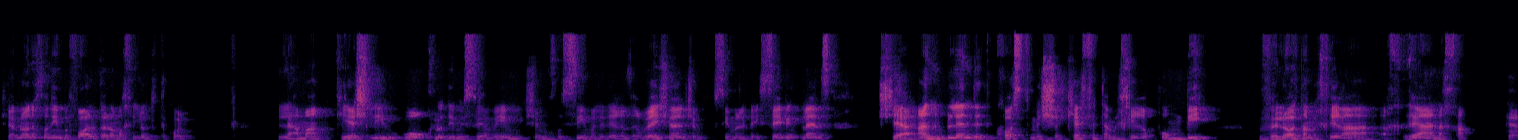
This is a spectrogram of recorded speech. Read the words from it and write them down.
שהם לא נכונים בפועל ולא מכילות את הכל. למה? כי יש לי workloadים מסוימים שמכוסים על ידי reservation, שמכוסים על ידי saving plans, שה-unblended cost משקף את המחיר הפומבי ולא את המחיר אחרי ההנחה. כן.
